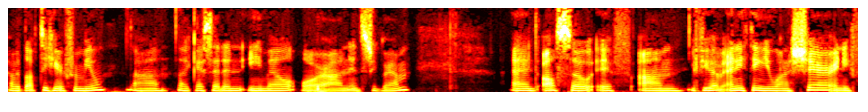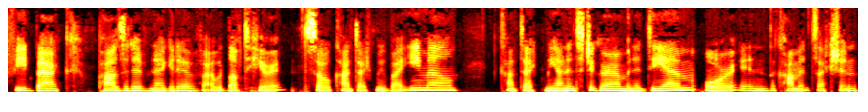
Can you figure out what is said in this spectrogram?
I would love to hear from you. Uh, like I said, in email or on Instagram. And also, if um, if you have anything you want to share, any feedback, positive, negative, I would love to hear it. So contact me by email, contact me on Instagram in a DM, or in the comment section.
